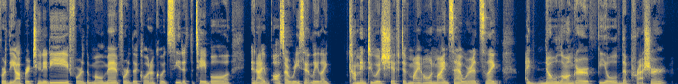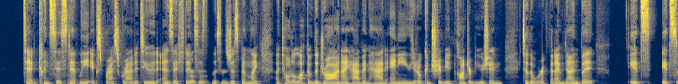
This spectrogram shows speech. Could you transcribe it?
for the opportunity, for the moment, for the quote unquote seat at the table and I've also recently like come into a shift of my own mindset where it's like I no longer feel the pressure to consistently express gratitude as if this mm-hmm. is this has just been like a total luck of the draw and I haven't had any, you know, contribute contribution to the work that I've done. But it's it's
